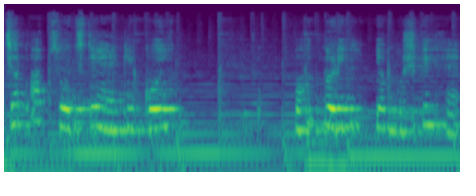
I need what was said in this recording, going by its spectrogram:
जब आप सोचते हैं कि कोई बहुत बड़ी या मुश्किल है,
